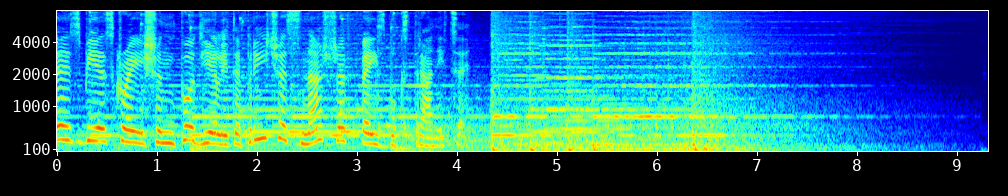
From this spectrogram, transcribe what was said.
SBS Creation podijelite priče s naše Facebook stranice.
